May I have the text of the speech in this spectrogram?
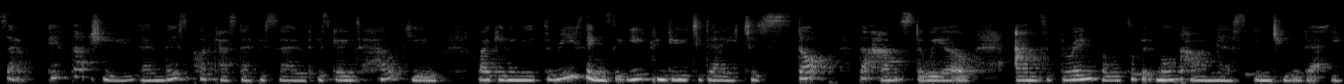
So, if that's you, then this podcast episode is going to help you by giving you three things that you can do today to stop that hamster wheel and to bring a little bit more calmness into your day.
